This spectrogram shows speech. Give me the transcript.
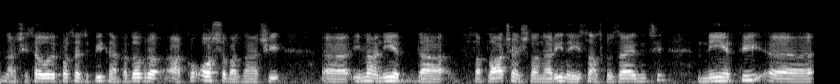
znači, sad ovdje postavlja se pitanje, pa dobro, ako osoba, znači, e, ima nije da sa plaćanjem članarine islamskoj zajednici, nije ti e,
